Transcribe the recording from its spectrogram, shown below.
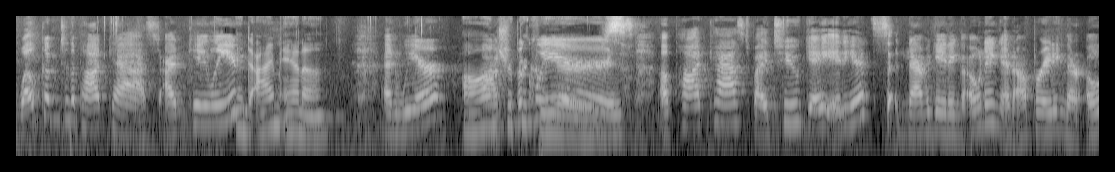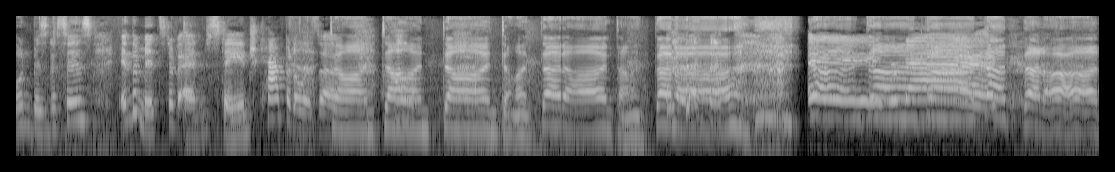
and welcome to the podcast. I'm Kaylene. And I'm Anna. And we're Entreprequeers a podcast by two gay idiots navigating owning and operating their own businesses in the midst of end stage capitalism. Dun dun dun dun dun dun dun dun. dun,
